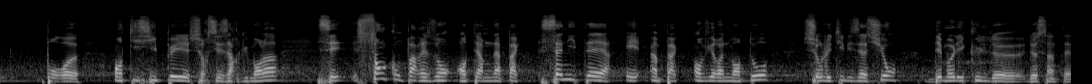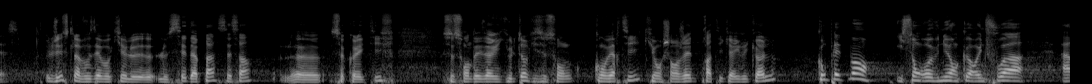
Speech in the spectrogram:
pour euh, anticiper sur ces arguments-là, c'est sans comparaison en termes d'impact sanitaire et impact environnementaux sur l'utilisation des molécules de, synthèse. Juste là, vous évoquiez le, CEDAPA, c'est ça, ce collectif? Ce sont des agriculteurs qui se sont convertis, qui ont changé de pratique agricole Complètement. Ils sont revenus encore une fois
